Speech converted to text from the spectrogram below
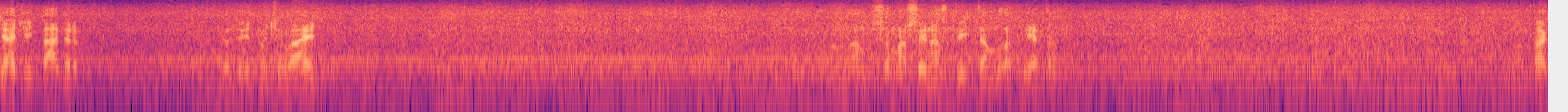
дитячий табір. Люди відпочивають. Нам ще машина стоїть, там лафета. Отак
